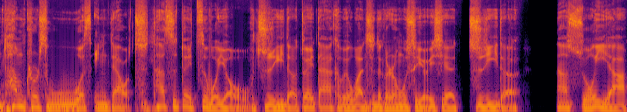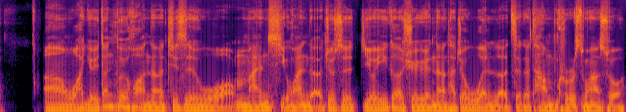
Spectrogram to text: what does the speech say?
，Tom Cruise was in doubt，他是对自我有质疑的，对大家可不可以完成这个任务是有一些质疑的。那所以啊，嗯，我有一段对话呢，其实我蛮喜欢的，就是有一个学员呢，他就问了这个 Tom Cruise，问他说：“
